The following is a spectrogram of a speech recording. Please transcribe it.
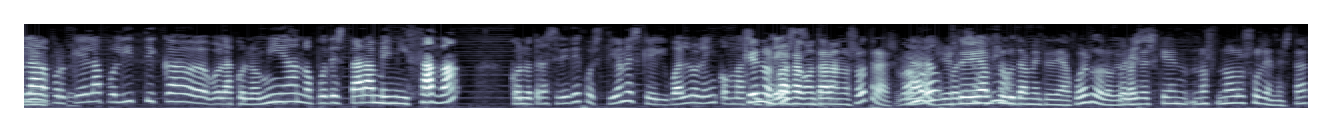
la, por qué la política o la economía no puede estar amenizada con otra serie de cuestiones que igual lo leen con más ¿Qué nos interés? vas a contar a nosotras? Vamos, Claro, yo estoy absolutamente de acuerdo. Lo que Por pasa eso. es que no, no lo suelen estar.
